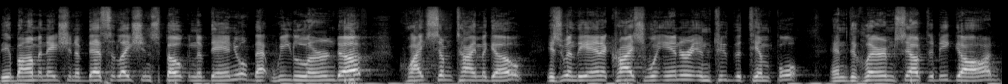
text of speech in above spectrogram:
the abomination of desolation spoken of Daniel that we learned of quite some time ago is when the Antichrist will enter into the temple and declare himself to be God.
